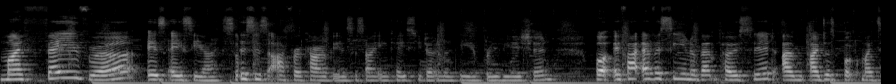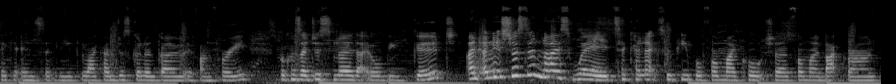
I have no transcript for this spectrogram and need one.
My favorite is ACS. This is the Afro-Caribbean Society in case you don't know the abbreviation. But if I ever see an event posted, I'm, I just book my ticket instantly. Like I'm just gonna go if I'm free because I just know that it will be good. And, and it's just a nice way to connect with people from my culture, from my background.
